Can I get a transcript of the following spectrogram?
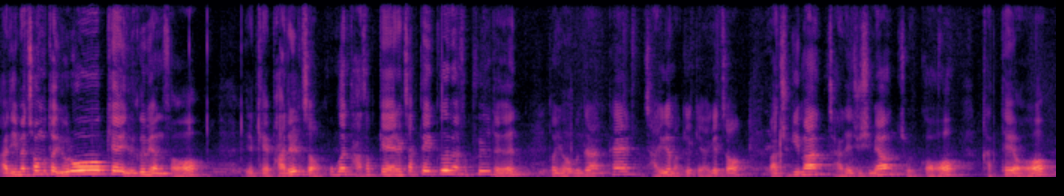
아니면 처음부터 이렇게 읽으면서 이렇게 발을정 혹은 다섯 개를 짝대기 끄면서 풀든 그건 여러분들한테 자유에 맡길게요. 알겠죠? 맞추기만 잘 해주시면 좋을 것 같아요.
